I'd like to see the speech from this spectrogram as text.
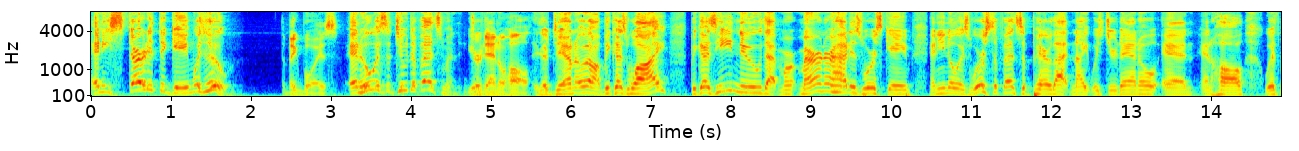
and he started the game with who? The big boys. And who was the two defensemen? Giordano Hall. Giordano, well, because why? Because he knew that Mar- Marner had his worst game, and you know his worst defensive pair that night was Giordano and and Hall, with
